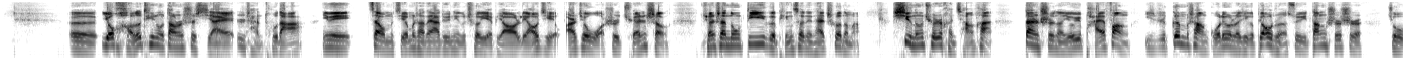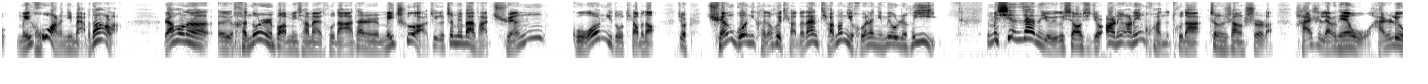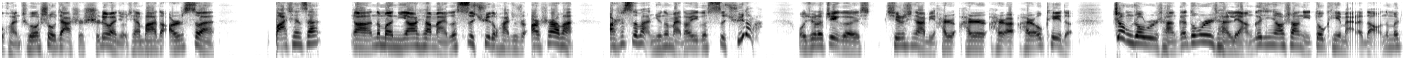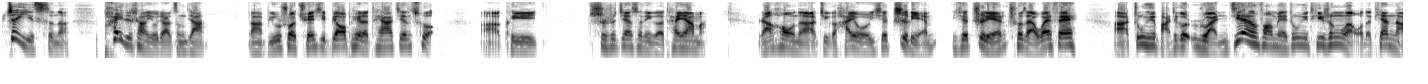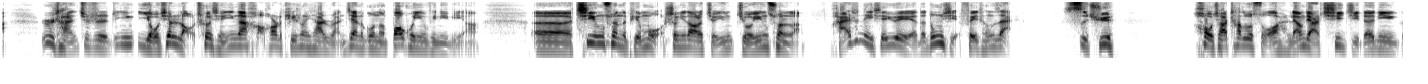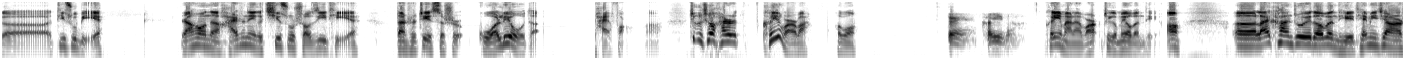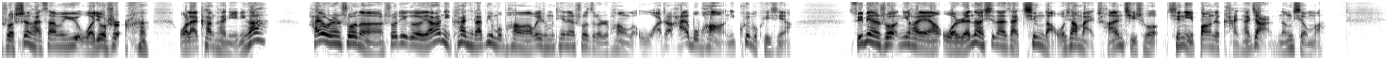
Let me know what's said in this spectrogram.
呃，有好多听众当时是喜爱日产途达，因为在我们节目上，大家对那个车也比较了解，而且我是全省、全山东第一个评测那台车的嘛，性能确实很强悍。但是呢，由于排放一直跟不上国六的这个标准，所以当时是就没货了，你买不到了。然后呢，呃，很多人报名想买途达，但是没车啊，这个真没办法，全国你都调不到，就是全国你可能会调到，但调到你回来你没有任何意义。那么现在呢，有一个消息，就是二零二零款的途达正式上市了，还是两点五，还是六款车，售价是十六万九千八到二十四万。八千三啊，那么你要想买个四驱的话，就是二十二万、二十四万，你就能买到一个四驱的了。我觉得这个其实性价比还是还是还是还是 OK 的。郑州日产跟东风日产两个经销商你都可以买得到。那么这一次呢，配置上有点增加啊，比如说全系标配了胎压监测啊，可以实时监测那个胎压嘛。然后呢，这个还有一些智联，一些智联车载 WiFi。啊，终于把这个软件方面终于提升了！我的天哪，日产就是应有些老车型应该好好的提升一下软件的功能，包括英菲尼迪啊。呃，七英寸的屏幕升级到了九英九英寸了，还是那些越野的东西，非承载、四驱、后桥差速锁、两点七几的那个低速比，然后呢还是那个七速手自一体，但是这次是国六的排放啊，这个车还是可以玩吧，何工？对，可以的，可以买来玩，这个没有问题啊。呃，来看诸位的问题。甜蜜酱儿说：“深海三文鱼，我就是。我来看看你，你看，还有人说呢，说这个杨洋你看起来并不胖啊，为什么天天说自个儿是胖子？我这还不胖，你亏不亏心啊？随便说，你好，杨洋，我人呢现在在青岛，我想买长安汽车，请你帮着砍下价，能行吗？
